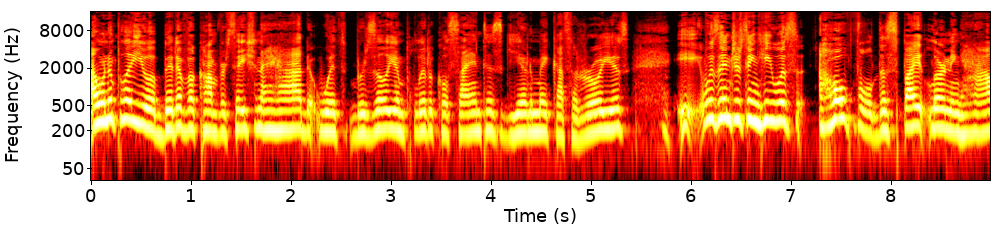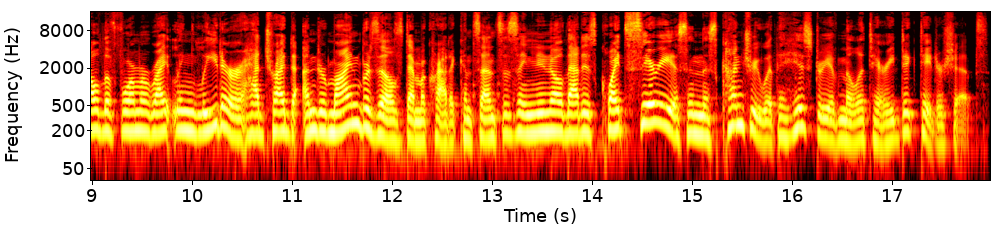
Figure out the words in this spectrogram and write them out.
I want to play you a bit of a conversation I had with Brazilian political scientist Guilherme Casarões. It was interesting. He was hopeful despite learning how the former right wing leader had tried to undermine Brazil's democratic consensus. And you know, that is quite serious in this country with a history of military dictatorships.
